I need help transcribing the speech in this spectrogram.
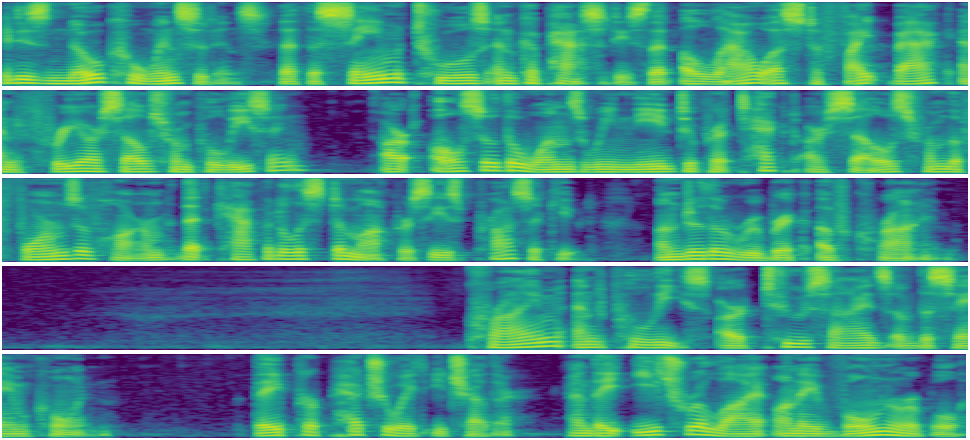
It is no coincidence that the same tools and capacities that allow us to fight back and free ourselves from policing are also the ones we need to protect ourselves from the forms of harm that capitalist democracies prosecute under the rubric of crime. Crime and police are two sides of the same coin. They perpetuate each other, and they each rely on a vulnerable,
